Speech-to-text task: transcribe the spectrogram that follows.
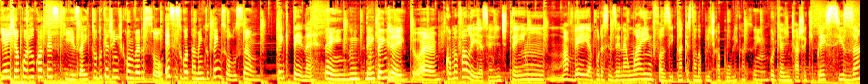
E aí, de acordo com a pesquisa e tudo que a gente conversou, esse esgotamento tem solução? Tem que ter, né? Tem, não Tem não que tem ter. jeito, é. Como eu falei, assim, a gente tem um- uma veia, por assim dizer, né? Uma ênfase na questão da política pública. Sim. Porque a gente acha que precisa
